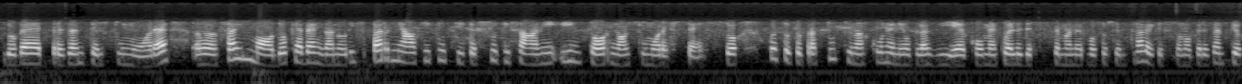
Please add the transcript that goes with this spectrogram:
dove è presente il tumore eh, fa in modo che vengano risparmiati tutti i tessuti sani intorno al tumore stesso. Questo soprattutto in alcune neoplasie come quelle del sistema nervoso centrale che sono per esempio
